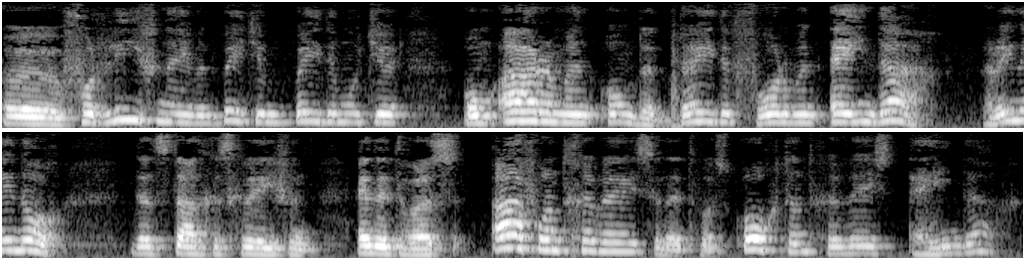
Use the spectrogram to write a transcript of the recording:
uh, voor lief nemen, beide, beide moet je omarmen, omdat beide vormen één dag. Herinner je nog, dat staat geschreven, en het was avond geweest en het was ochtend geweest, één dag.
